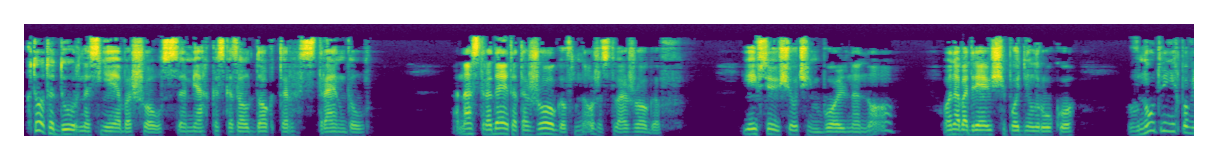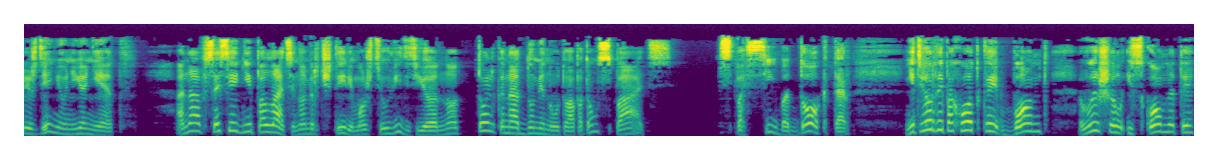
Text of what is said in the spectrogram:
Кто-то дурно с ней обошелся, мягко сказал доктор Стрэнгл. Она страдает от ожогов, множество ожогов. Ей все еще очень больно, но он ободряюще поднял руку. Внутренних повреждений у нее нет. Она в соседней палате номер четыре, можете увидеть ее, но только на одну минуту, а потом спать. Спасибо, доктор. Нетвердой походкой Бонд вышел из комнаты,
